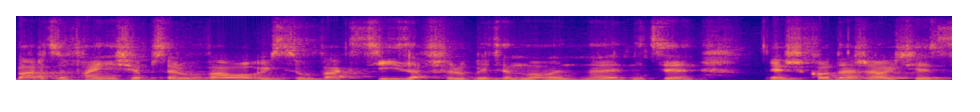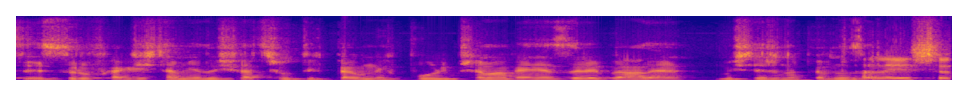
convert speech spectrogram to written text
bardzo fajnie się obserwowało ojców w akcji i zawsze lubię ten moment na letnicy. Szkoda, że ojciec Surówka gdzieś tam nie doświadczył tych pełnych pól i przemawiania z ryby, ale myślę, że na pewno... Ale jeszcze,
